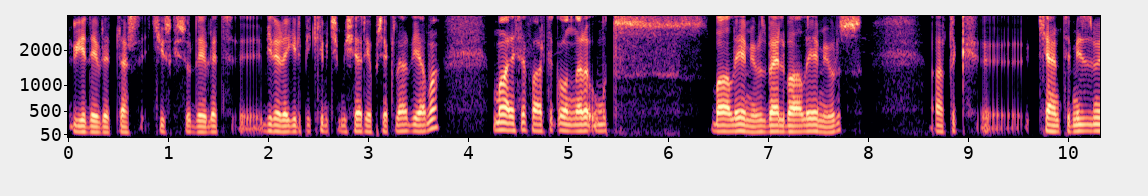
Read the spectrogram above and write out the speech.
üye devletler, 200 küsur devlet e, bir araya gelip iklim için bir şeyler yapacaklar diye ama maalesef artık onlara umut bağlayamıyoruz, bel bağlayamıyoruz. Artık e, kentimiz mi,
